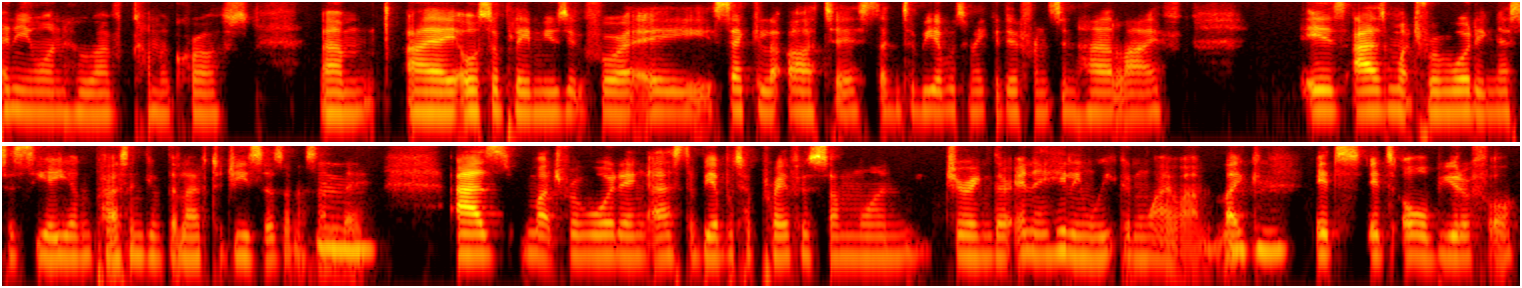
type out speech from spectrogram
anyone who I've come across. Um, I also play music for a secular artist, and to be able to make a difference in her life is as much rewarding as to see a young person give their life to Jesus on a Sunday, Mm. as much rewarding as to be able to pray for someone during their inner healing week in YWAM. Like Mhm. it's it's all beautiful.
